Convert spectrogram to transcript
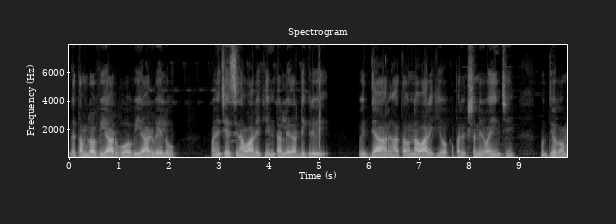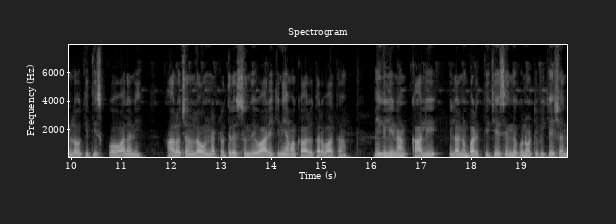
గతంలో విఆర్ఓ విఆర్వేలు పనిచేసిన వారికి ఇంటర్ లేదా డిగ్రీ విద్యా అర్హత ఉన్న వారికి ఒక పరీక్ష నిర్వహించి ఉద్యోగంలోకి తీసుకోవాలని ఆలోచనలో ఉన్నట్లు తెలుస్తుంది. వారికి నియామకాలు తర్వాత మిగిలిన ఖాళీలను భర్తీ చేసేందుకు నోటిఫికేషన్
